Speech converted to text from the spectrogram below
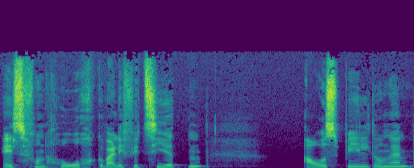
es von hochqualifizierten Ausbildungen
